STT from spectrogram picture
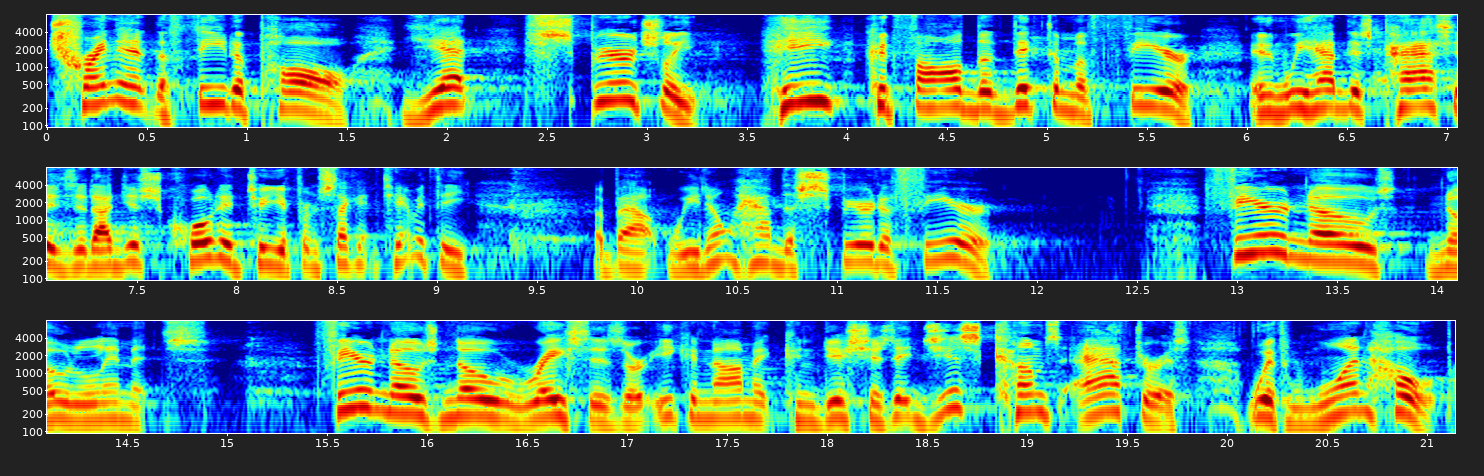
training at the feet of Paul, yet spiritually, he could fall the victim of fear. And we have this passage that I just quoted to you from 2 Timothy about we don't have the spirit of fear. Fear knows no limits. Fear knows no races or economic conditions. It just comes after us with one hope.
